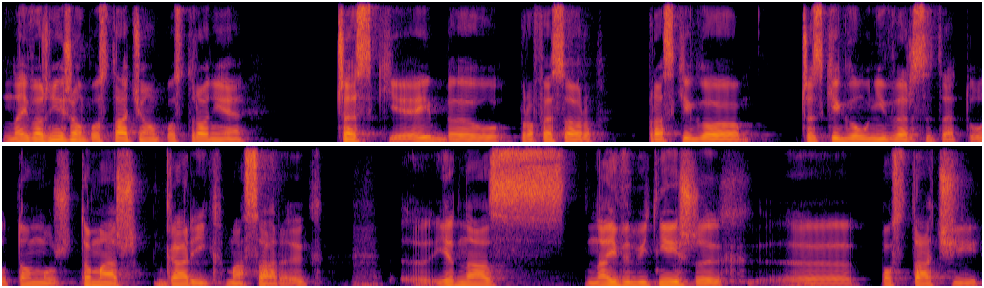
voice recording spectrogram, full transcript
najważniejszą postacią po stronie czeskiej był profesor praskiego czeskiego uniwersytetu Tomasz, Tomasz Garik Masaryk, e, jedna z najwybitniejszych e, postaci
